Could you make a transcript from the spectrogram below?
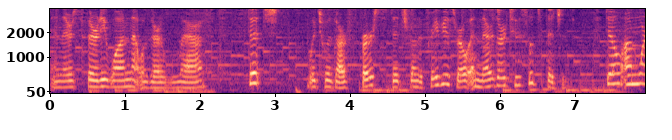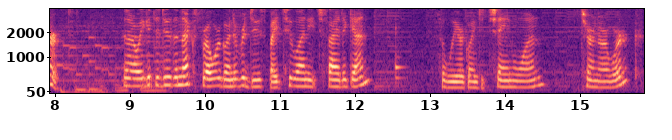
and there's 31 that was our last stitch which was our first stitch from the previous row and there's our two slip stitches still unworked. So now we get to do the next row. We're going to reduce by two on each side again. So we are going to chain one turn our work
